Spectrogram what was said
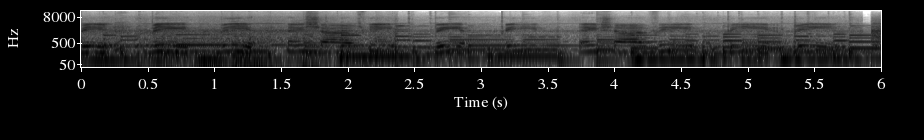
B, B, HIV, B, B, HIV, B, B.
